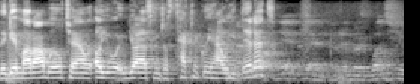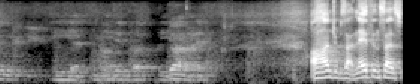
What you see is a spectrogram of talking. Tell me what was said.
the Gemara will challenge. Oh, you, you're asking just technically how he did it? Yeah, yeah. In other words, once you, he, uh, he did what he did, 100%. Nathan says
